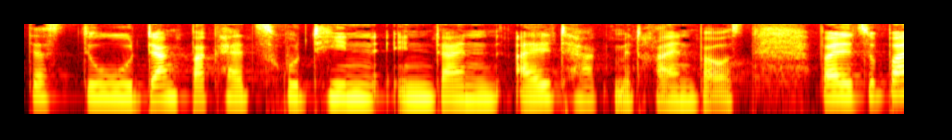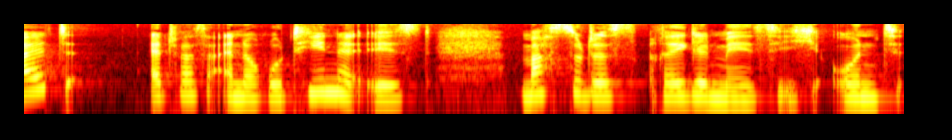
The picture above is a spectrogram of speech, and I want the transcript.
dass du Dankbarkeitsroutinen in deinen Alltag mit reinbaust. Weil sobald etwas eine Routine ist, machst du das regelmäßig und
